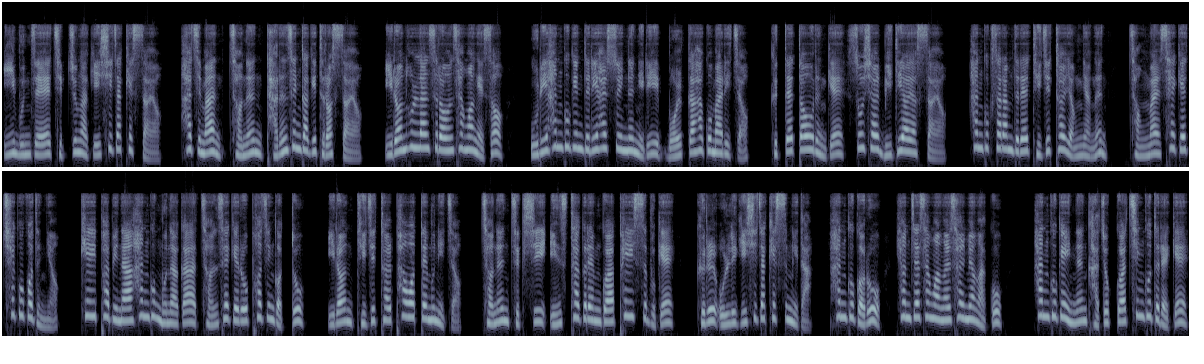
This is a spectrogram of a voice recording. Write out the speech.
이 문제에 집중하기 시작했어요. 하지만 저는 다른 생각이 들었어요. 이런 혼란스러운 상황에서 우리 한국인들이 할 수 있는 일이 뭘까 하고 말이죠. 그때 떠오른 게 소셜 미디어였어요. 한국 사람들의 디지털 역량은 정말 세계 최고거든요. 케이팝이나 한국 문화가 전 세계로 퍼진 것도 이런 디지털 파워 때문이죠. 저는 즉시 인스타그램과 페이스북에 글을 올리기 시작했습니다. 한국어로 현재 상황을 설명하고 한국에 있는 가족과 친구들에게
